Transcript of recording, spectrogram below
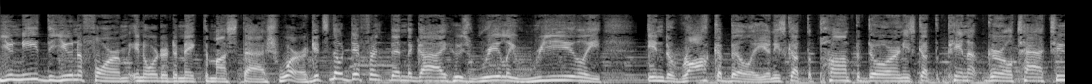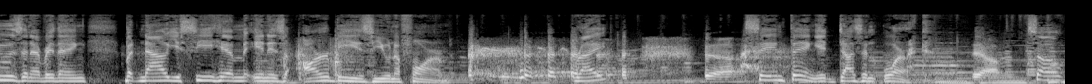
you need the uniform in order to make the mustache work. It's no different than the guy who's really, really into rockabilly and he's got the pompadour and he's got the pinup girl tattoos and everything, but now you see him in his Arby's uniform. right? Yeah. Same thing. It doesn't work. Yeah. So,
